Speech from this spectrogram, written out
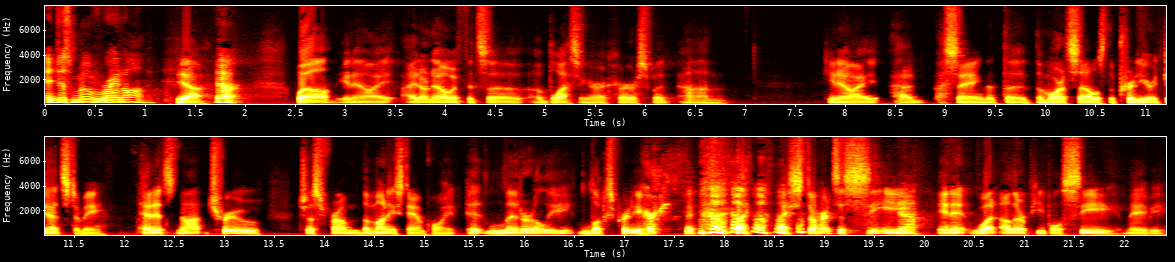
And just move right on. Yeah. Yeah. Well, you know, I, I don't know if it's a, a blessing or a curse, but, um, you know, I had a saying that the, the more it sells, the prettier it gets to me. And it's not true just from the money standpoint. It literally looks prettier. I, I start to see Yeah. in it what other people see, maybe.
